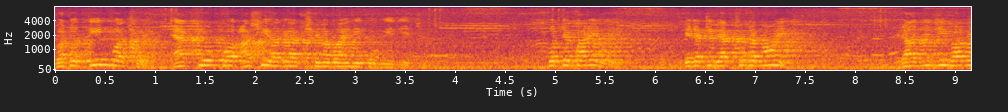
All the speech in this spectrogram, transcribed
গত তিন বছর এক লক্ষ আশি হাজার সেনাবাহিনী কমিয়ে দিয়েছে। করতে পারেন এটা কি ব্যর্থতা নয়? রাজনীতিভাবে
